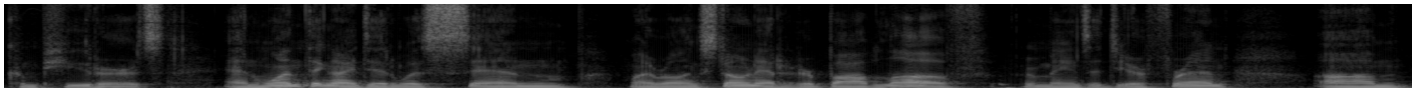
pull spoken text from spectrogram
computers. And one thing I did was send my Rolling Stone editor, Bob Love, remains a dear friend, um,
